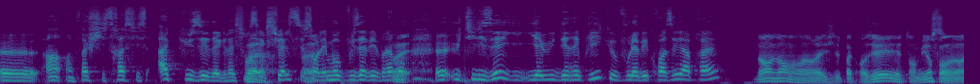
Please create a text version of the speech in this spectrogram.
Euh, un, fasciste raciste accusé d'agression sexuelle. Ce sont les mots que vous avez vraiment utilisés. Il y a eu des répliques. Vous l'avez croisé après? Non, non, je ne l'ai pas croisé, tant mieux, on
